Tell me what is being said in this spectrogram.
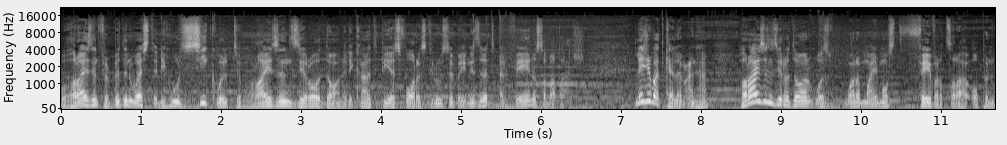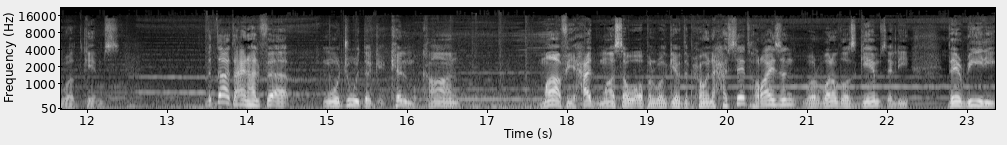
وهورايزن فوربيدن ويست اللي هو السيكول تو هورايزن زيرو دون اللي كانت بي اس 4 اكسكلوسيف اللي نزلت 2017 ليش أبغى أتكلم عنها؟ هورايزن زيرو دون was one of my most favorite صراحة open world games. بالذات الحين هالفئة موجودة كل مكان. ما في حد ما سوى اوبن وورلد جيم ذبحونا حسيت هورايزن were one of those games اللي they really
